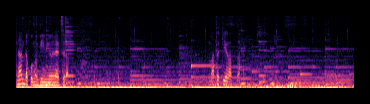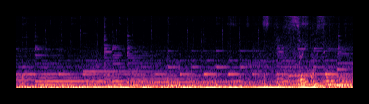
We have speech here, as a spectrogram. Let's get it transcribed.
なんだこの微妙なやつら。また来やがった。すいません。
